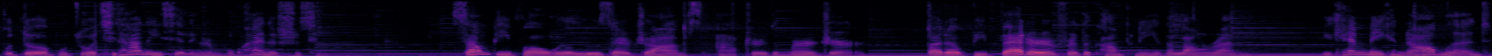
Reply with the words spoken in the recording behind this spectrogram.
不得不做其他的一些令人不快的事情。Some people will lose their jobs after the merger, but it'll be better for the company in the long run. You can't make an omelette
